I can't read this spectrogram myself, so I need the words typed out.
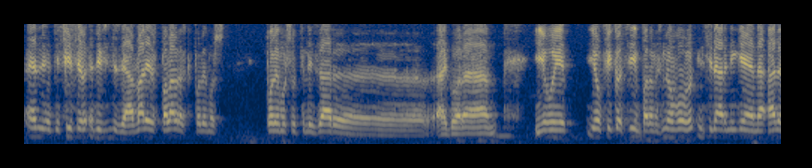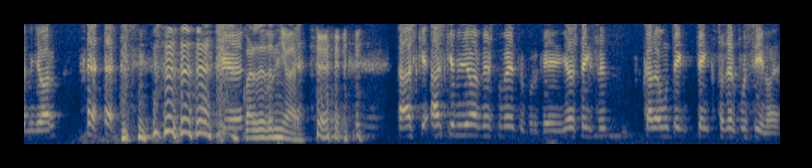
é difícil, é difícil dizer, há várias palavras que podemos, podemos utilizar agora. Eu, eu fico assim, para não vou ensinar ninguém nada melhor. Guarda da melhor. acho que, acho que é melhor neste momento, porque eles têm que ser cada um tem, tem que fazer por si, não é?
